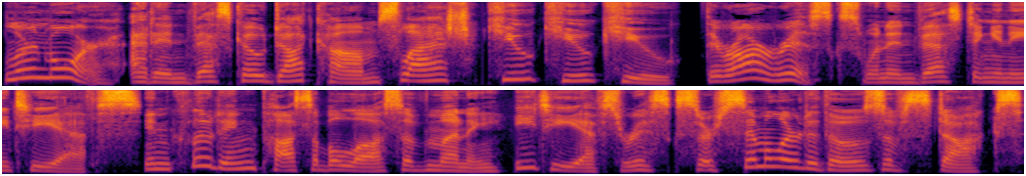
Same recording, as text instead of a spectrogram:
Learn more at QQQ. There are risks when investing in ETFs, including possible loss of money. ETFs risks are similar to those of stocks.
